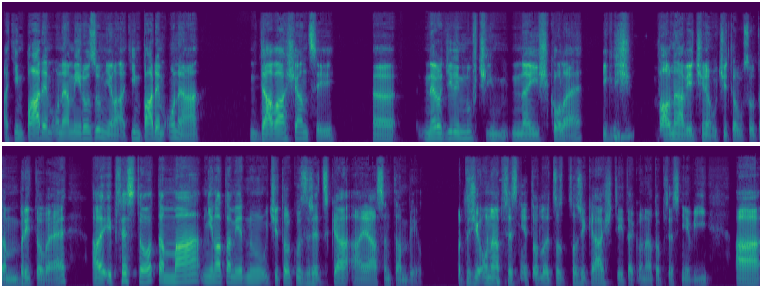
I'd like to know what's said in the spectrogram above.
a tím pádem ona mi rozuměla a tím pádem ona dává šanci uh, nerodilým mluvčím na její škole, i když mm-hmm. valná většina učitelů jsou tam Britové, ale i přesto tam má, měla tam jednu učitelku z Řecka a já jsem tam byl. Protože ona přesně tohle, co, co říkáš ty, tak ona to přesně ví a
